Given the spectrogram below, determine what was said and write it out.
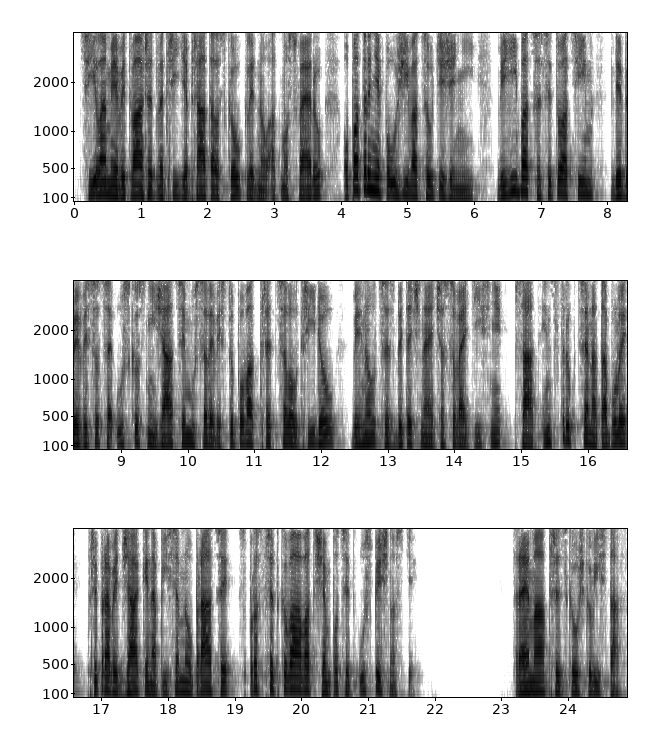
Cílem je vytvářet ve třídě přátelskou klidnou atmosféru, opatrně používat soutěžení, vyhýbat se situacím, kdyby vysoce úzkostní žáci museli vystupovat před celou třídou, vyhnout se zbytečné časové tísni, psát instrukce na tabuli, připravit žáky na písemnou práci, zprostředkovávat všem pocit úspěšnosti. Tréma předzkouškový stav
